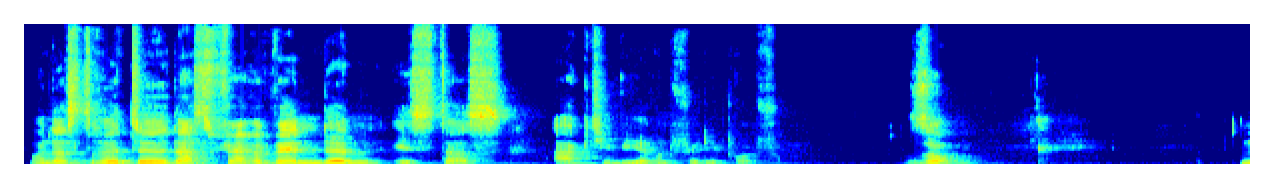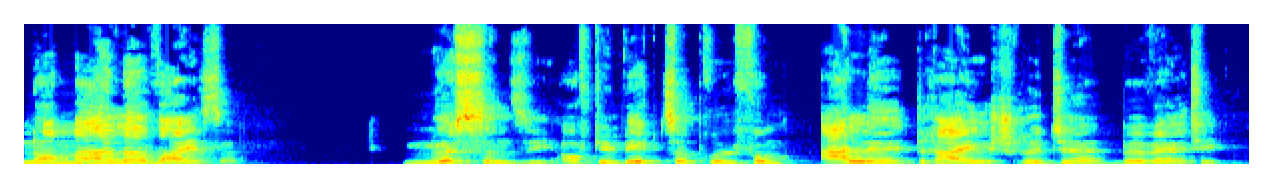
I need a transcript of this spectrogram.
Und das dritte, das Verwenden, ist das Aktivieren für die Prüfung. So. Normalerweise müssen Sie auf dem Weg zur Prüfung alle drei Schritte bewältigen.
